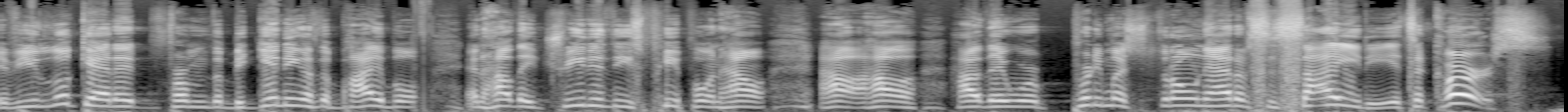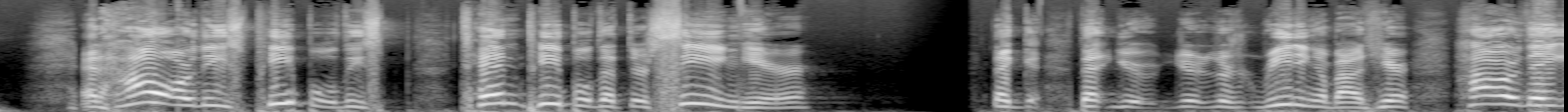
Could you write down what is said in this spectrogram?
If you look at it from the beginning of the Bible and how they treated these people and how, how, how, how they were pretty much thrown out of society, it's a curse. And how are these people, these 10 people that they're seeing here, that, that you're, you're reading about here, how are they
